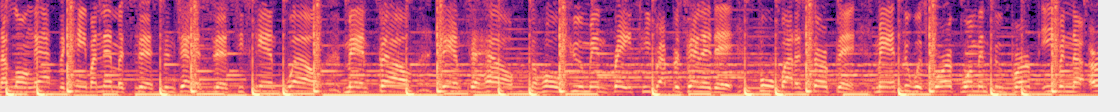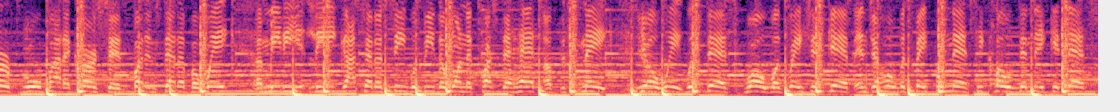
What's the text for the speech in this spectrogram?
Not long after came my nemesis in Genesis. He scanned well Man fell, damn to hell. The whole human race, he represented it. Fooled by the serpent. Man through his work, woman through birth. Even the earth ruled by the curses. But instead of awake, immediately God said a seed would be the one to crush the head of the snake. Yo, wait, what's this? Whoa, what gracious gift. In Jehovah's faithfulness, he clothed in nakedness.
